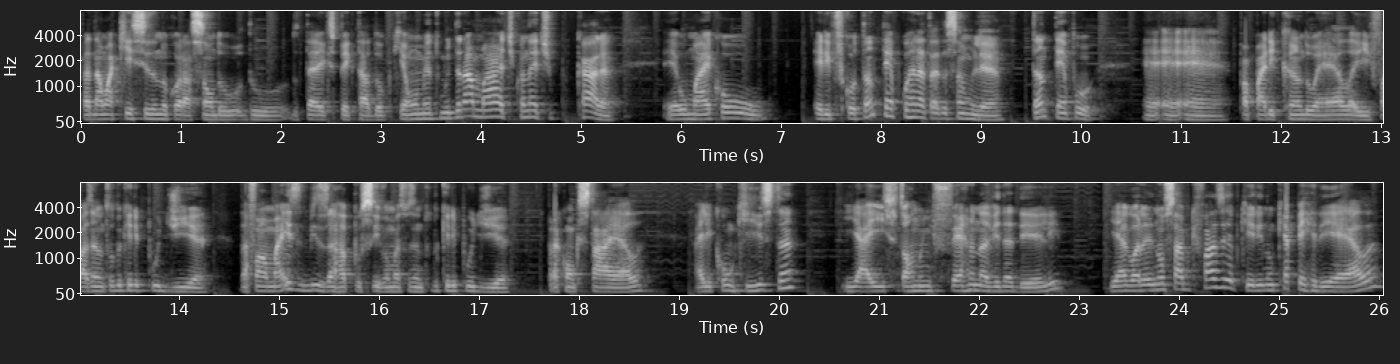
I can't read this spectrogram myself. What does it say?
dar uma aquecida no coração do, do, do telespectador, porque é um momento muito dramático, né? Tipo, cara, é, o Michael, ele ficou tanto tempo correndo atrás dessa mulher, tanto tempo é, é, é, paparicando ela e fazendo tudo que ele podia, da forma mais bizarra possível, mas fazendo tudo que ele podia para conquistar ela. Aí ele conquista, e aí se torna um inferno na vida dele, e agora ele não sabe o que fazer, porque ele não quer perder ela,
